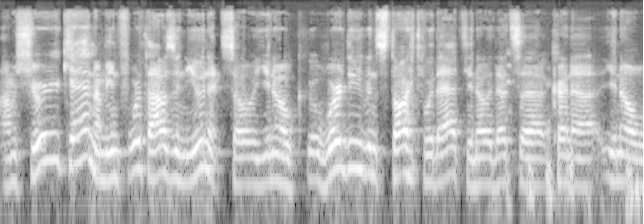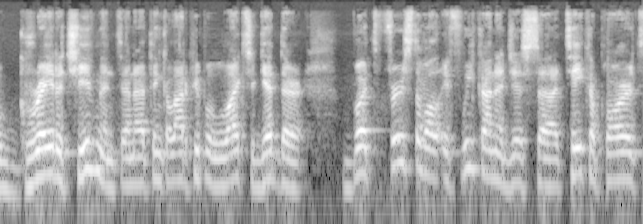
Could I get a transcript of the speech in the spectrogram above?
I'm sure you can. I mean, 4,000 units. So, you know, where do you even start with that? You know, that's a kind of, you know, great achievement. And I think a lot of people would like to get there. But first of all, if we kind of just uh, take apart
